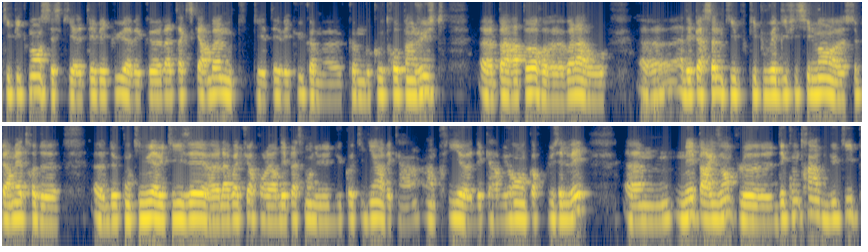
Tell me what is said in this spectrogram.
typiquement, c'est ce qui a été vécu avec la taxe carbone, qui, a été vécu comme comme beaucoup trop injuste par rapport, voilà, à des personnes qui, qui pouvaient difficilement se permettre de de continuer à utiliser euh, la voiture pour leur déplacement du, quotidien avec un, prix euh, des carburants encore plus élevé. mais par exemple, des contraintes du type,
